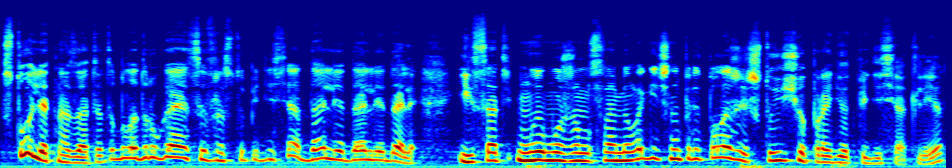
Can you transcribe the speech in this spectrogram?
100 лет назад это была другая цифра, 150, далее, далее, далее. И мы можем с вами логично предположить, что еще пройдет 50 лет,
